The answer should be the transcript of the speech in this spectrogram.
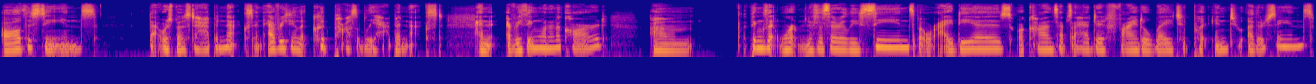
all the scenes that were supposed to happen next and everything that could possibly happen next. And everything went on a card. Um, things that weren't necessarily scenes, but were ideas or concepts I had to find a way to put into other scenes.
